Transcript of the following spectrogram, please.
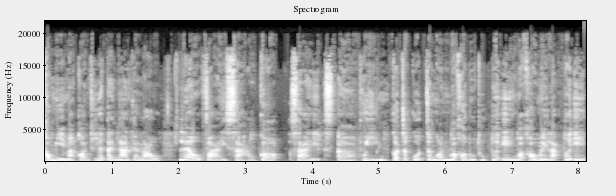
เขามีมาก่อนที่จะแต่งงานกับเรา แล้วฝ่ายสาวก็ใส่ผู้หญิงก็จะกดจะงอนว่าเขาดูถูกตัวเองว่าเขาไม่รักตัวเอง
